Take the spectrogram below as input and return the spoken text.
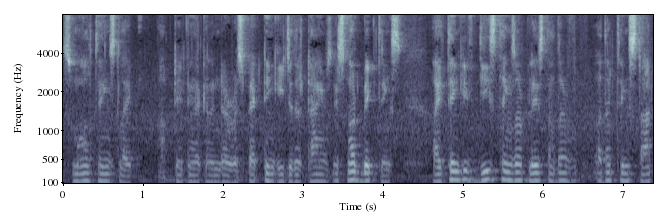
small things like updating the calendar, respecting each other's times. It's not big things. I think if these things are placed, other other things start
